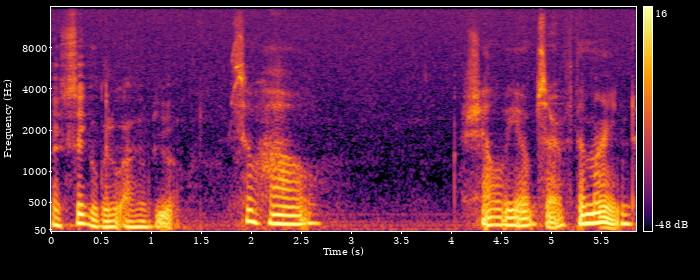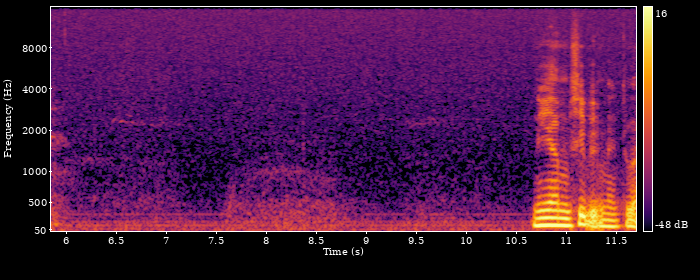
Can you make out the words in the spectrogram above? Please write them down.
အဲစိတ်ကိုဘယ်လိုအာရုံပြုရ So, how shall we observe the mind? နေရာမရှိပေမဲ့ तू က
